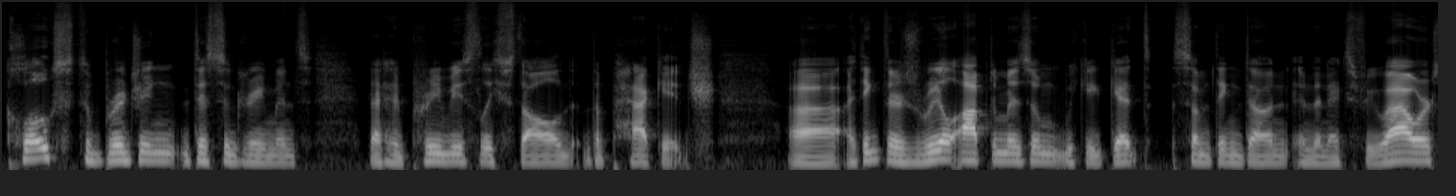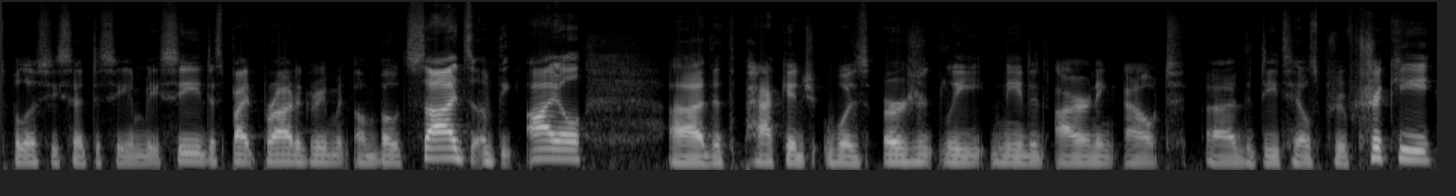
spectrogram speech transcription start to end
close to bridging disagreements that had previously stalled the package. Uh, I think there's real optimism we could get something done in the next few hours, Pelosi said to CNBC, despite broad agreement on both sides of the aisle. Uh, that the package was urgently needed ironing out. Uh, the details proved tricky.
